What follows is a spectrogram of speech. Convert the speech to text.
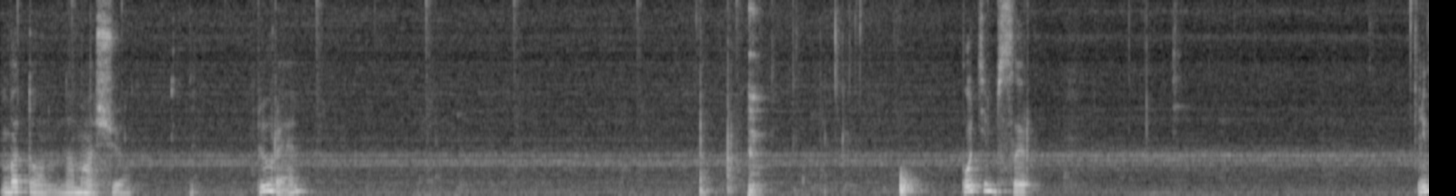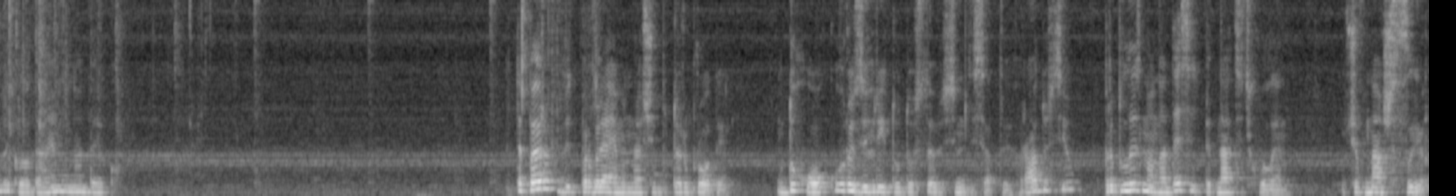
батону намащую пюре. Потім сир. І викладаємо на деко. Тепер відправляємо наші бутерброди в духовку, розігріту до 180 градусів, приблизно на 10-15 хвилин, щоб наш сир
